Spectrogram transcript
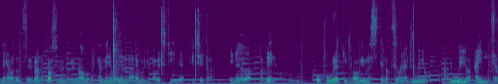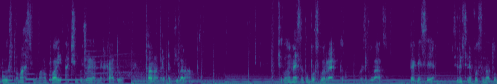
me ne vado a zero l'anno prossimo e non rinnovo perché a me ne voglio andare, voglio nuove sfide, eccetera. E noi va, va bene. Oppure ti trovi una sistemazione a giugno, a luglio, a inizio agosto massimo, ma non puoi a 5 giorni dal mercato fare una trattativa lampo. Secondo me è stato un po' scorretto in questo caso, perché se, se lui se ne fosse andato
